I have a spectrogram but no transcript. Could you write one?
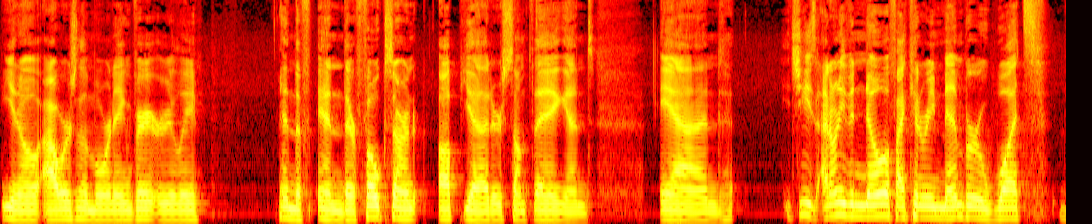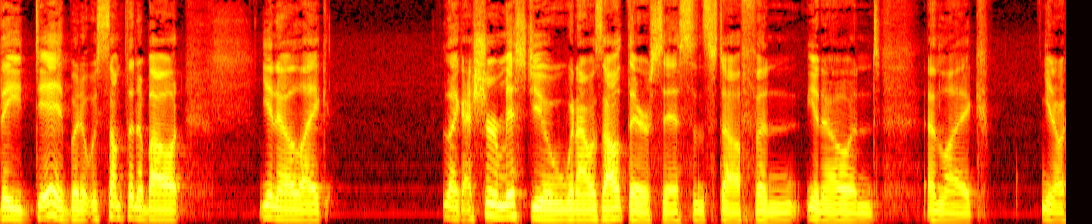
you know hours of the morning very early and the and their folks aren't up yet or something and and geez, I don't even know if I can remember what they did, but it was something about, you know, like, like I sure missed you when I was out there, sis, and stuff, and you know, and and like, you know,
